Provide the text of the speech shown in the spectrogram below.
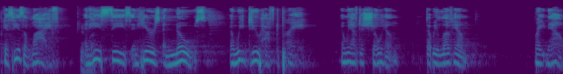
Because he's alive Amen. and he sees and hears and knows. And we do have to pray. And we have to show him that we love him right now.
